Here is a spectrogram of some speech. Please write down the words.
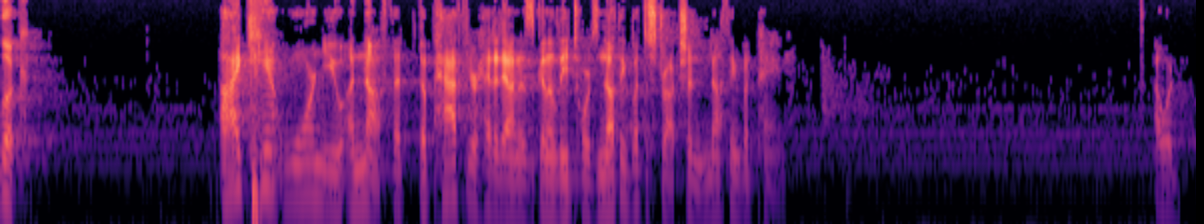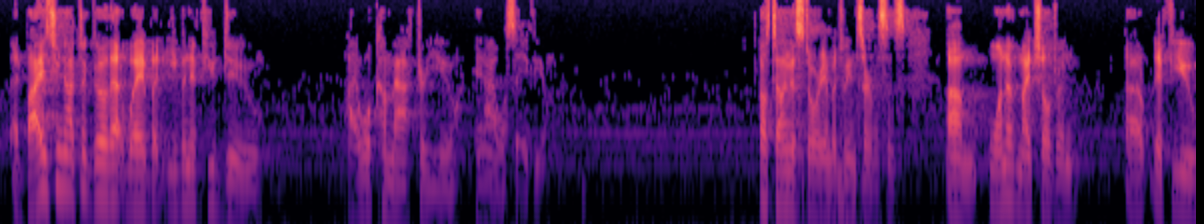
Look, I can't warn you enough that the path you're headed down is going to lead towards nothing but destruction, nothing but pain. I would advise you not to go that way, but even if you do, I will come after you and I will save you. I was telling this story in between services. Um, one of my children, uh, if you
